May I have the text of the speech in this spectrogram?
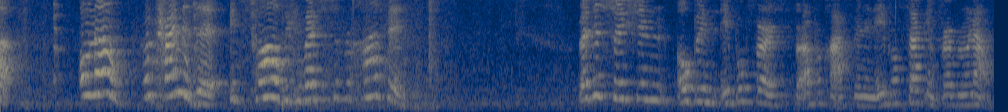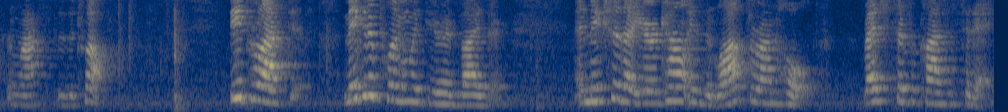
up. Oh no, what time is it? It's 12. We can register for classes. Registration opens April 1st for upperclassmen and April 2nd for everyone else and lasts through the 12th. Be proactive. Make an appointment with your advisor and make sure that your account isn't locked or on hold. Register for classes today.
